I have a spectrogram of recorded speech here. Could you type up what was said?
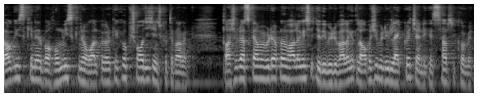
লগ স্ক্রিনের বা হোম স্ক্রিনের ওয়ালপেপারকে খুব সহজেই চেঞ্জ করতে পারবেন। তো আসলে আজকে আমার ভিডিও আপনার ভালো লেগেছে। যদি ভিডিও ভালো লাগে তাহলে অবশ্যই ভিডিও লাইক করে চ্যানেলকে সাবস্ক্রাইব করবেন।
